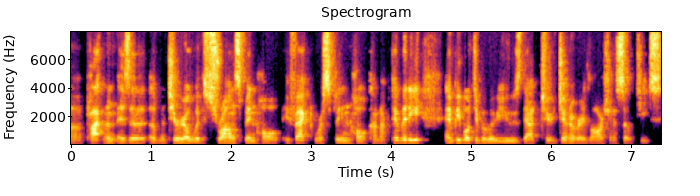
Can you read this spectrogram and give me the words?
uh, uh, platinum is a, a, material with strong spin Hall effect or spin Hall conductivity, and people typically use that to generate large SOTs.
